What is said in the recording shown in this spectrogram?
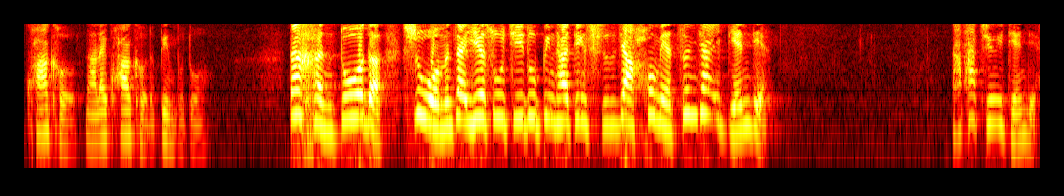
夸口拿来夸口的并不多。但很多的是我们在耶稣基督并他钉十字架后面增加一点点，哪怕只有一点点。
